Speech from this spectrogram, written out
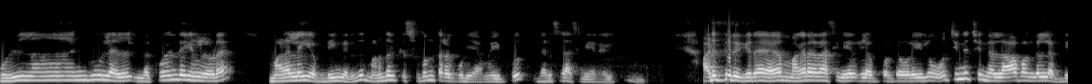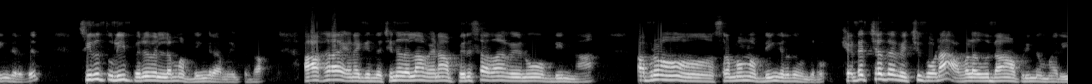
புல்லாங்குழல் இந்த குழந்தைகளோட மழலை அப்படிங்கிறது மனதிற்கு சுகம் தரக்கூடிய அமைப்பு தனுசு ராசி நேர்களுக்கு உண்டு. அடுத்து இருக்கிற மகர ராசி நேர்களை பொறுத்தவரையிலும் சின்ன சின்ன லாபங்கள் அப்படிங்கிறது சிறு துளி பெருவெள்ளம் அப்படிங்கிற அமைப்பு தான் ஆகா எனக்கு இந்த சின்னதெல்லாம் வேணாம் பெருசாக தான் வேணும் அப்படின்னா அப்புறம் சிரமம் அப்படிங்கிறது வந்துடும் கிடைச்சதை வச்சு கூட அவ்வளவுதான் அப்படின்ன மாதிரி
